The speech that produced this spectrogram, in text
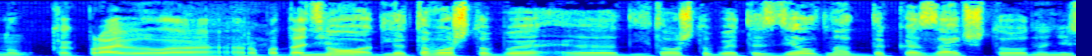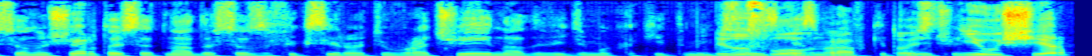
Ну, как правило, работодатель... Но для того, чтобы, э, для того, чтобы это сделать, надо доказать, что нанесен ущерб, то есть это надо все зафиксировать у врачей, надо, видимо, какие-то медицинские Безусловно. справки то получить. есть и ущерб,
